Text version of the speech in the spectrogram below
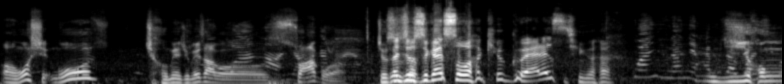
哦，我现我后面就没咋个耍过了，就是那就是该说 Q 关的事情啊。霓虹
